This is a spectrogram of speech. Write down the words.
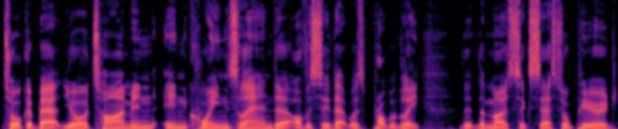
talk about your time in in Queensland. Uh, obviously, that was probably the, the most successful period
